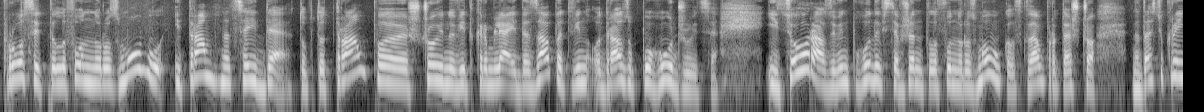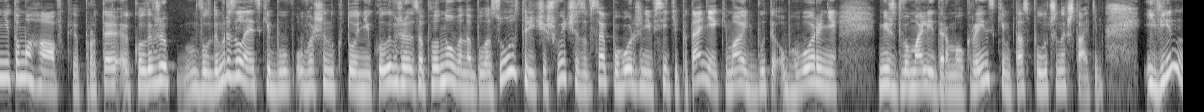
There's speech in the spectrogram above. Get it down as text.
просить телефонну розмову, і Трамп на це йде. Тобто Трамп е, щойно від Кремля йде запит, він одразу погоджується. І цього разу він погодився вже на телефонну розмову, коли сказав про те, що надасть Україні томагавки. Про те, коли вже Володимир Зеленський був у Вашингтоні, коли вже запланована була зустріч, і швидше за все погоджені всі ті питання, які мають бути обговорені між двома лідерами українським та Сполучених Штатів. І він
